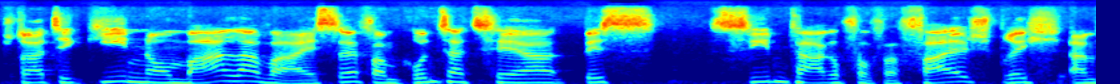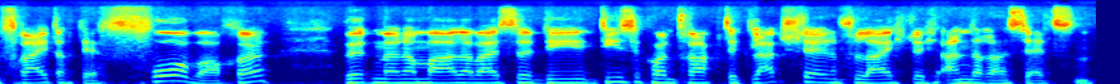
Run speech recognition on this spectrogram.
Strategie normalerweise vom Grundsatz her bis sieben Tage vor Verfall, sprich am Freitag der Vorwoche, würden wir normalerweise die, diese Kontrakte glattstellen, vielleicht durch andere ersetzen.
